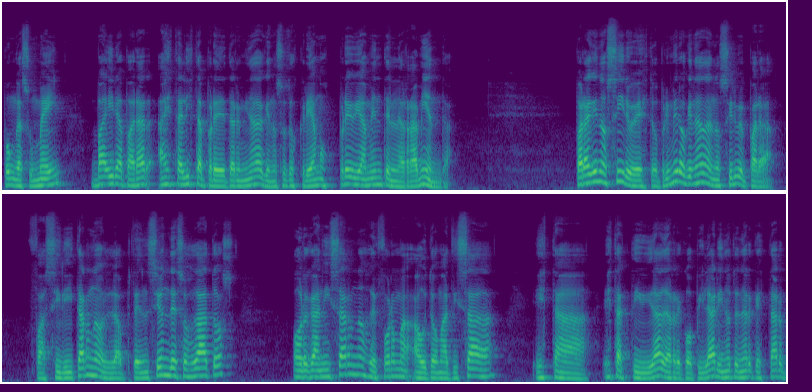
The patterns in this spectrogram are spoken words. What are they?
ponga su mail, va a ir a parar a esta lista predeterminada que nosotros creamos previamente en la herramienta. ¿Para qué nos sirve esto? Primero que nada nos sirve para facilitarnos la obtención de esos datos, organizarnos de forma automatizada esta, esta actividad de recopilar y no tener que estar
